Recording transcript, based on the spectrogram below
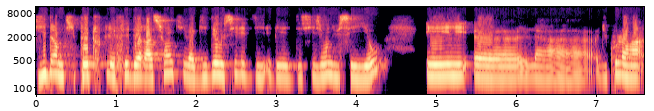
guide un petit peu toutes les fédérations, qui va guider aussi les, décisions du CIO. Et euh, du coup, la,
